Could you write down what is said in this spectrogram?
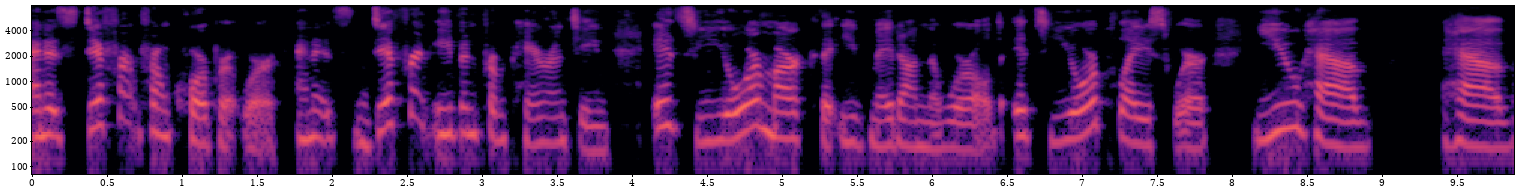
And it's different from corporate work and it's different even from parenting. It's your mark that you've made on the world. It's your place where you have have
